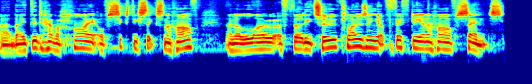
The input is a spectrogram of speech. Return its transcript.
Uh, they did have a high of 66.5 and a low of 32, closing at 50.5 cents.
